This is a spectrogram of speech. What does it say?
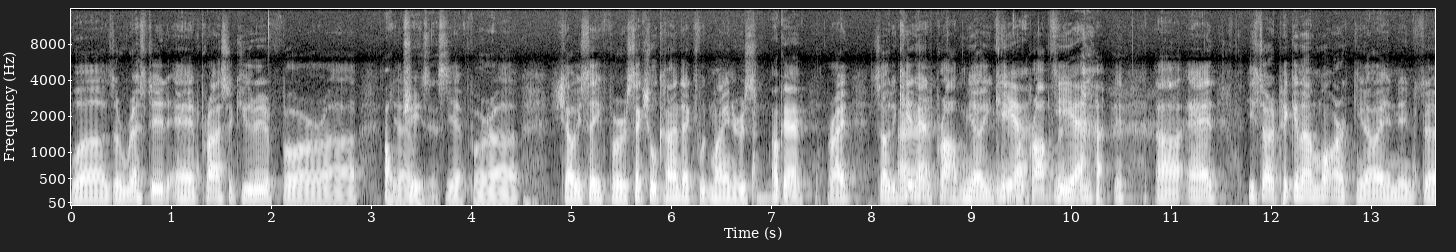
was arrested and prosecuted for. Uh, Oh, yeah, Jesus. Yeah, for uh, shall we say for sexual conduct with minors. Okay. Yeah, right. So the kid All had a problem. You know, he came Yeah, from a problem. yeah. Uh, and he started picking on Mark, you know, and and, uh,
